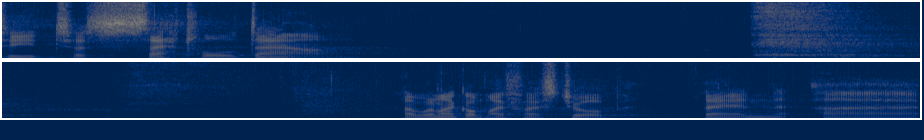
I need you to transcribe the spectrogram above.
to, to settle down. Uh, when I got my first job, then uh,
